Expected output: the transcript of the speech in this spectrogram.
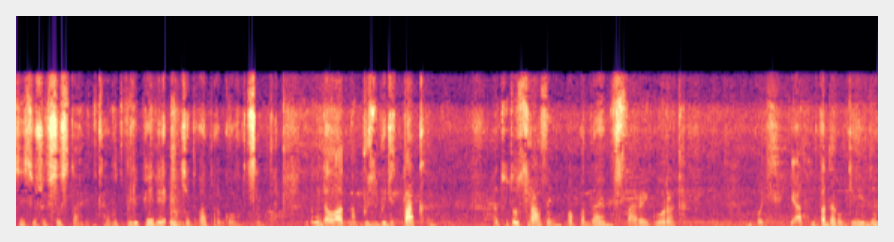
Здесь уже все старенькое. Вот влепили эти два торговых центра. Ну да ладно, пусть будет так. А тут вот сразу мы попадаем в старый город. Вот я по дороге иду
